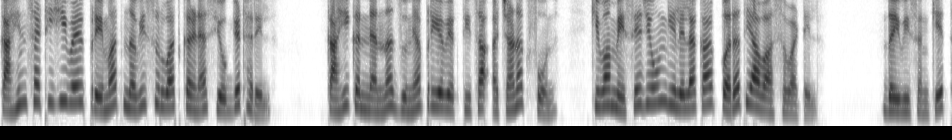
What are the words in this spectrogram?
काहींसाठी ही वेळ प्रेमात नवी सुरुवात करण्यास योग्य ठरेल. काही कन्यांना जुन्या प्रिय व्यक्तीचा अचानक फोन किंवा मेसेज येऊन गेलेला काळ परत यावा असं वाटेल. दैवी संकेत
